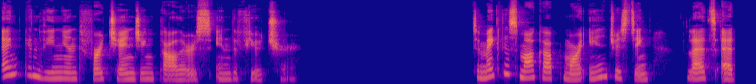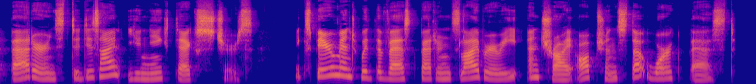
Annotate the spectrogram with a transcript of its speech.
and convenient for changing colors in the future. To make this mockup more interesting, let's add patterns to design unique textures. Experiment with the Vest Patterns library and try options that work best.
